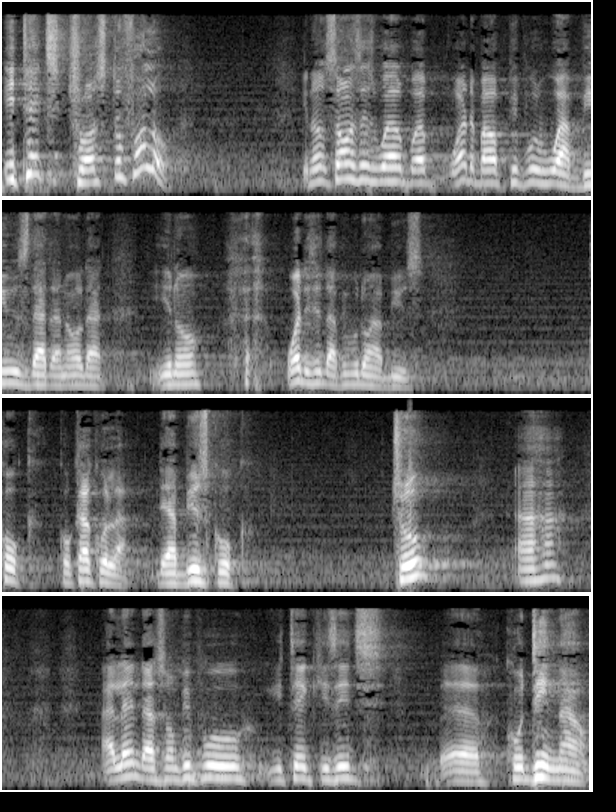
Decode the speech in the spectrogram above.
It takes trust to follow. You know, someone says, well, but what about people who abuse that and all that? You know, what is it that people don't abuse? Coke, Coca Cola. They abuse Coke. True? Uh huh. I learned that some people, you take, is it uh, codeine now?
